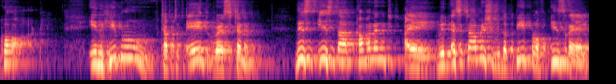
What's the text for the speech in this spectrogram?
God. In Hebrew chapter 8, verse 10, this is the covenant I will establish with the people of Israel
